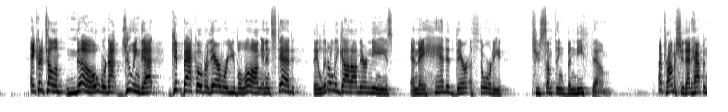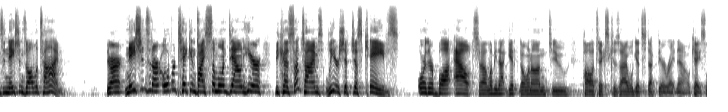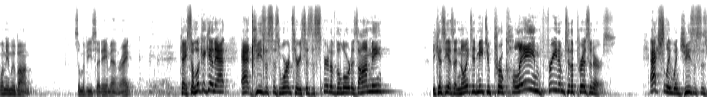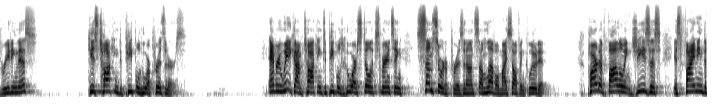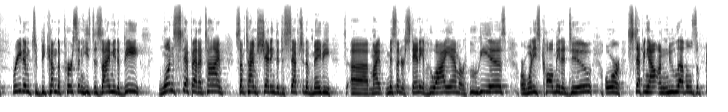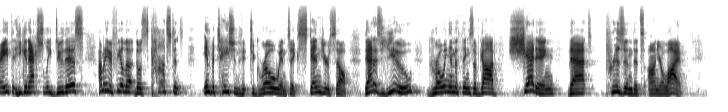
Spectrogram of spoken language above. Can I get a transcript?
and could have told him, No, we're not doing that. Get back over there where you belong. And instead, they literally got on their knees and they handed their authority to something beneath them. I promise you that happens in nations all the time. There are nations that are overtaken by someone down here because sometimes leadership just caves or they're bought out. Uh, let me not get going on to politics because I will get stuck there right now. Okay, so let me move on. Some of you said amen, right? Okay, so look again at, at Jesus' words here. He says, The Spirit of the Lord is on me because he has anointed me to proclaim freedom to the prisoners. Actually, when Jesus is reading this, he is talking to people who are prisoners. Every week, I'm talking to people who are still experiencing some sort of prison on some level, myself included. Part of following Jesus is finding the freedom to become the person he's designed me to be one step at a time, sometimes shedding the deception of maybe uh, my misunderstanding of who I am or who He is or what He's called me to do, or stepping out on new levels of faith that He can actually do this. How many of you feel that those constant invitation to, to grow and to extend yourself? That is you growing in the things of God, shedding that prison that's on your life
